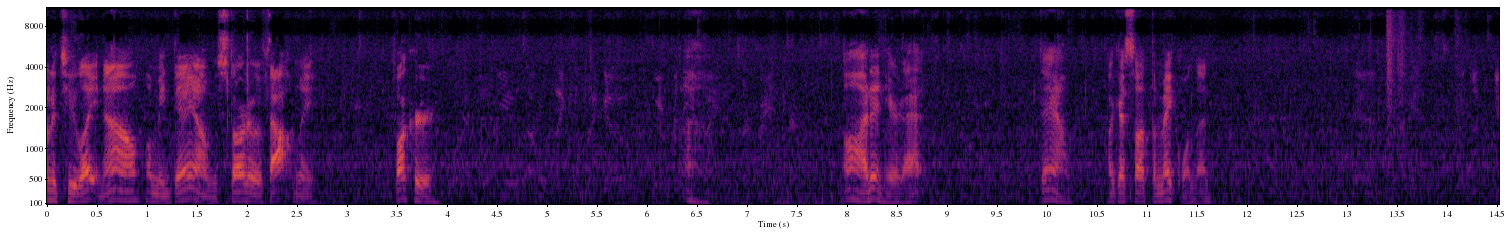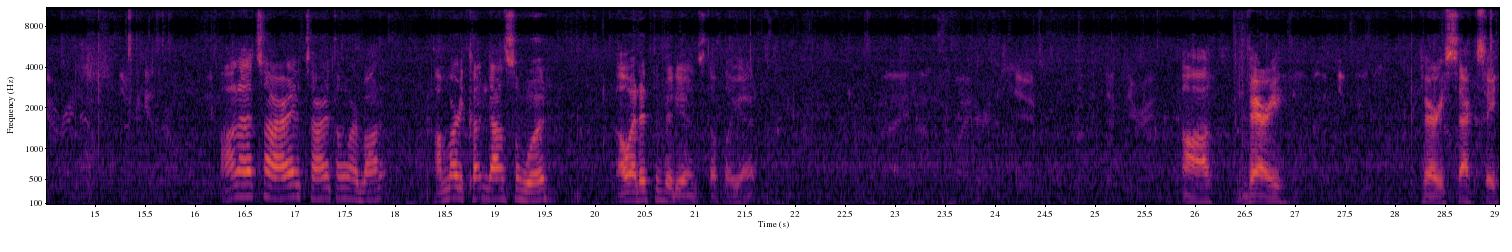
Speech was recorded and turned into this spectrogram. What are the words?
kind of too late now. I mean, damn, you started without me. Fucker. Oh, I didn't hear that. Damn. I guess I'll have to make one then. Oh, no, it's alright. It's alright. Don't worry about it. I'm already cutting down some wood. I'll edit the video and stuff like that. Ah, very, very sexy.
